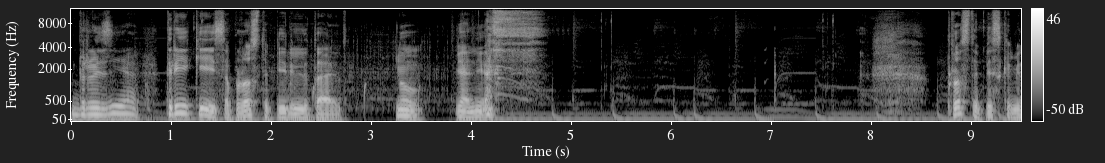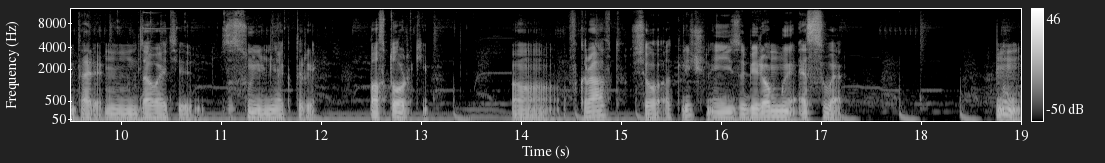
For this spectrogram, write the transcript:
Друзья, три кейса просто перелетают. Ну, я не... Просто без комментариев. Давайте засунем некоторые повторки э, в крафт. Все отлично. И заберем мы СВ. Ну,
